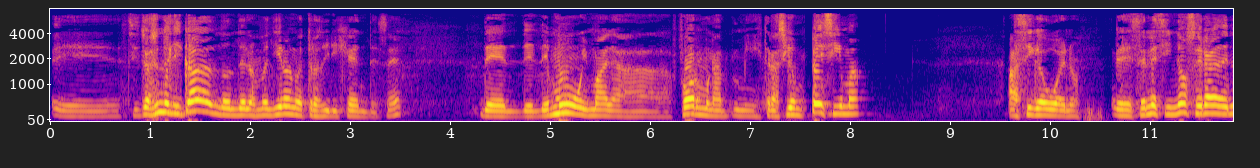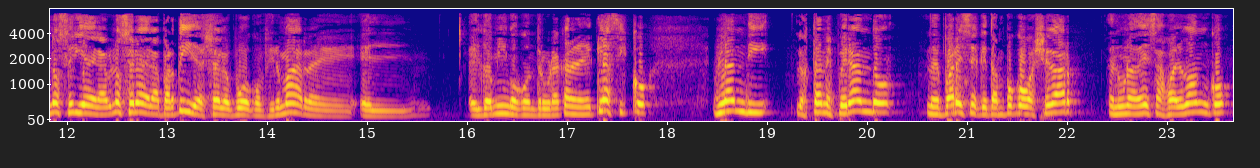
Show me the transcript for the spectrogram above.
eh, situación delicada en donde los metieron nuestros dirigentes, ¿eh? de, de, muy mala forma, una administración pésima. Así que bueno, eh, no será no sería de la, no será de la partida, ya lo puedo confirmar. Eh, el, el domingo contra Huracán en el clásico. Blandi lo están esperando, me parece que tampoco va a llegar, en una de esas va al banco,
